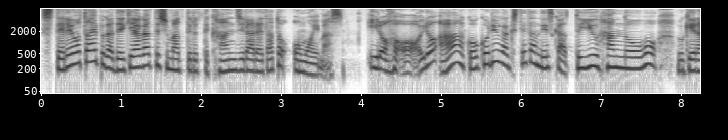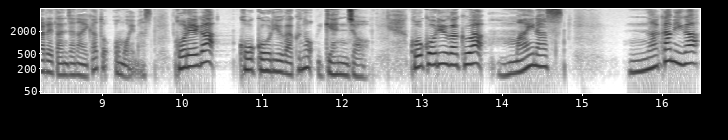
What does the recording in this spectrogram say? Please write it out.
ステレオタイプが出来上がってしまってるって感じられたと思います。いろいろああ高校留学してたんですかという反応を受けられたんじゃないかと思います。これが高校留学の現状。高校留学はマイナス。中身が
